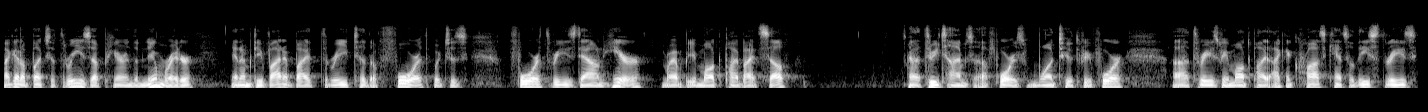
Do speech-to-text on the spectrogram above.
I got a bunch of 3's up here in the numerator, and I'm divided by 3 to the 4th, which is 4 3's down here, right? Be multiplied by itself. Uh, 3 times uh, 4 is 1, 2, 3, 4. Uh, 3's being multiplied. I can cross cancel these 3's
